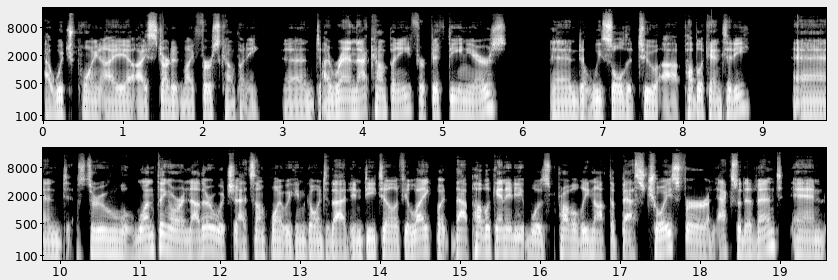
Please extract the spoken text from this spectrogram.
at which point I, uh, I started my first company. And I ran that company for 15 years and we sold it to a public entity and through one thing or another, which at some point we can go into that in detail if you like, but that public entity was probably not the best choice for an exit event. And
